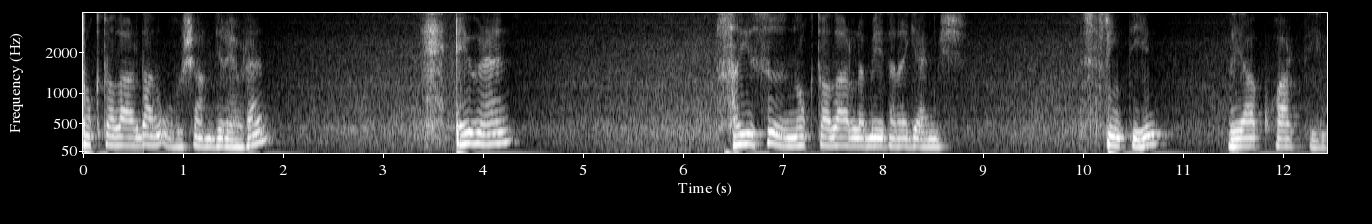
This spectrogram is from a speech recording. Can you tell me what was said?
Noktalardan oluşan bir evren. Evren sayısız noktalarla meydana gelmiş. String deyin veya quark deyin.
